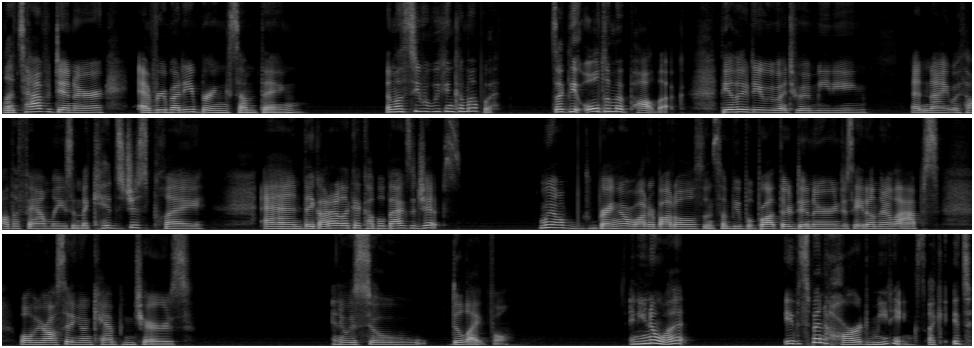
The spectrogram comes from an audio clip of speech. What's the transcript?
Let's have dinner. Everybody bring something and let's see what we can come up with. It's like the ultimate potluck. The other day we went to a meeting at night with all the families and the kids just play and they got out like a couple bags of chips. We all bring our water bottles, and some people brought their dinner and just ate on their laps while we were all sitting on camping chairs. And it was so delightful. And you know what? It's been hard meetings. Like it's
